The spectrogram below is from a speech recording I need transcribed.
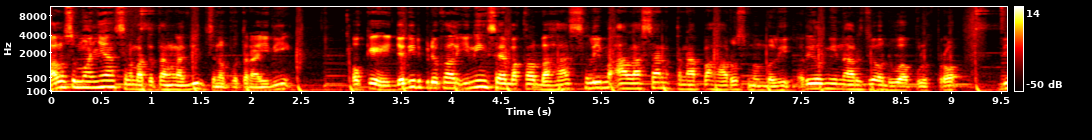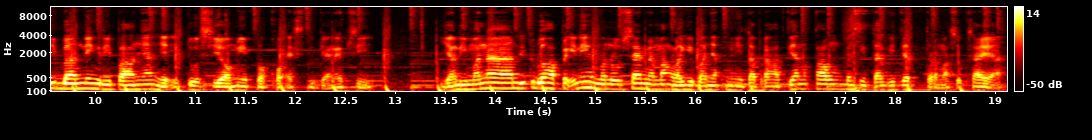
Halo semuanya, selamat datang lagi di channel Putra ID. Oke, jadi di video kali ini saya bakal bahas 5 alasan kenapa harus membeli Realme Narzo 20 Pro dibanding rivalnya yaitu Xiaomi Poco X3 NFC. Yang di mana di kedua HP ini menurut saya memang lagi banyak menyita perhatian kaum pencinta gadget termasuk saya.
